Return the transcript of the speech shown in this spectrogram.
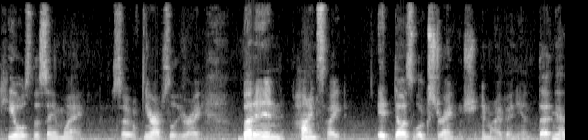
heals the same way. So you're absolutely right. But in hindsight, it does look strange, in my opinion. That Yeah.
